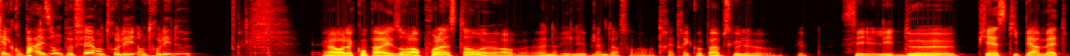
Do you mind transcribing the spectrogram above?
quelle comparaison on peut faire entre les entre les deux? Alors la comparaison, alors pour l'instant, Unreal et Blender sont très très copains parce que le c'est les deux pièces qui permettent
